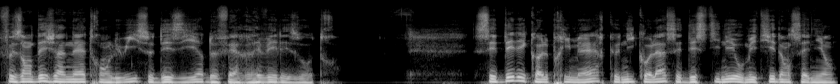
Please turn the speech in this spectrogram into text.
faisant déjà naître en lui ce désir de faire rêver les autres. C'est dès l'école primaire que Nicolas s'est destiné au métier d'enseignant.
